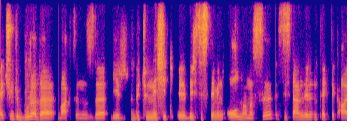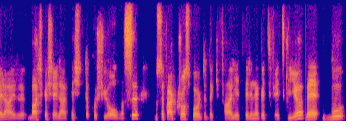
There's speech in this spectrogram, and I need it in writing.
E, çünkü burada baktığınızda bir bütünleşik e, bir sistemin olmaması, sistemlerin tek tek ayrı ayrı başka şeyler peşinde koşuyor olması bu sefer cross-border'daki faaliyetleri negatif etkiliyor ve bu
